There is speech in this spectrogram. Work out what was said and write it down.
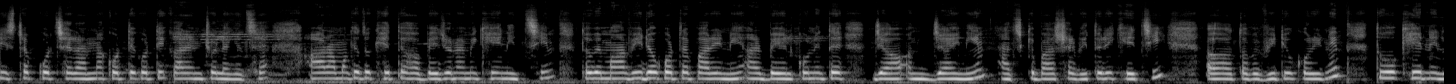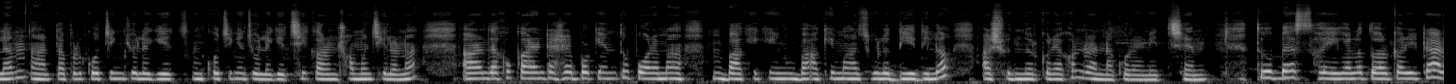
ডিস্টার্ব করছে রান্না করতে করতে কারেন্ট চলে গেছে। আর আমাকে তো খেতে হবে, এই জন্য আমি খেয়ে নিচ্ছি। তবে মা ভিডিও করতে পারেনি আর বেলকনিতে যা যাইনি আজকে বাসার ভিতরে খেয়েছি তবে ভিডিও করিনি। তো খেয়ে নিলাম। আর তারপর কোচিং চলে গিয়ে কোচিংয়ে চলে গেছি, কারণ সময় ছিল না। আর দেখো কারেন্ট আসার পর কিন্তু পরে মা বাকি বাকি মাছগুলো দিয়ে দিল আর সুন্দর করে এখন রান্না করে নিচ্ছেন তো ব্যাস, হয়ে গেল তরকারিটা আর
